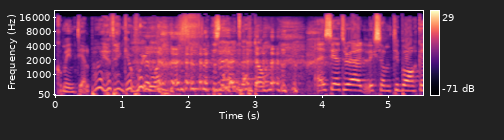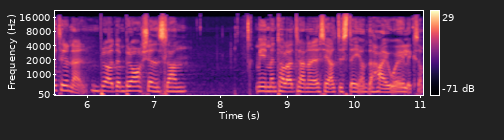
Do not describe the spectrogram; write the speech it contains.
Kommer inte hjälpa mig att tänka på igår. Snarare tvärtom. Eh, så jag tror jag är liksom tillbaka till den där bra, den bra känslan. Min mentala tränare säger alltid stay on the highway. Liksom.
